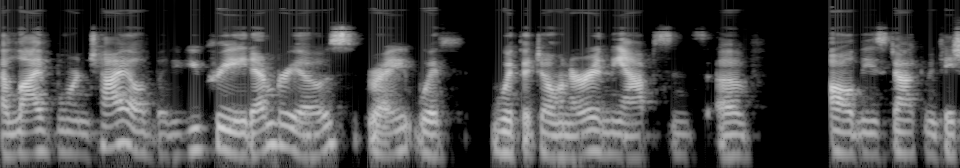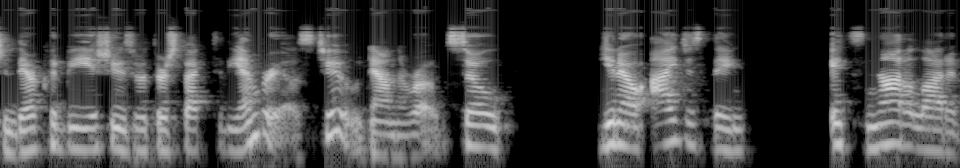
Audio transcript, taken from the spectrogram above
a live born child, but if you create embryos, right, with with a donor in the absence of all these documentation, there could be issues with respect to the embryos too down the road. So, you know, I just think it's not a lot of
